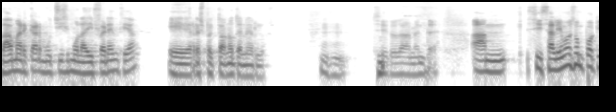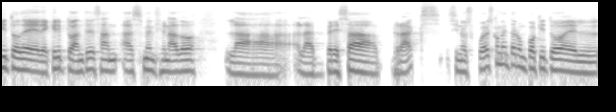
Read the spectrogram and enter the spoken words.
va a marcar muchísimo la diferencia eh, respecto a no tenerlos. Sí, totalmente. si salimos un poquito de, cripto, antes has mencionado la, empresa Rax. Si nos puedes comentar un poquito el,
